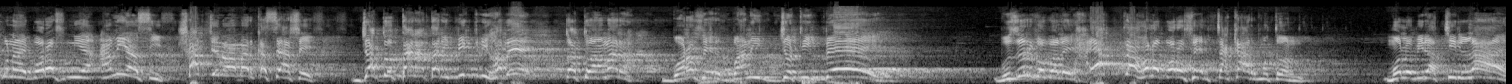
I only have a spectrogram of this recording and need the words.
কোনায় বরফ নিয়ে আমি আসি সব যেন আমার কাছে আসে। যত তাড়াতাড়ি বিক্রি হবে, তত আমার বরফের বাণিজ্য টিকবে। বুজুর্গ বলে হায়াতটা হলো বরফের চাকার মতন। মৌলবীরা চিল্লায়,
